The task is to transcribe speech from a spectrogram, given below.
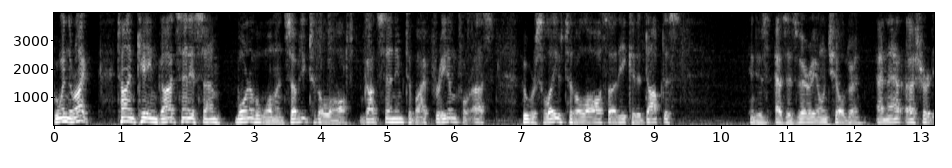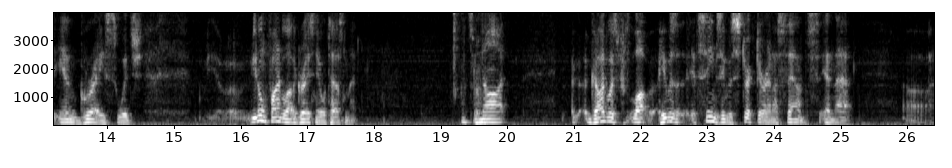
"But when the right time came, God sent His Son, born of a woman, subject to the law. God sent Him to buy freedom for us." Who were slaves to the law, so that he could adopt us in his, as his very own children, and that ushered in grace, which you don't find a lot of grace in the Old Testament. That's right. Not God was he was. It seems he was stricter in a sense in that, uh,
